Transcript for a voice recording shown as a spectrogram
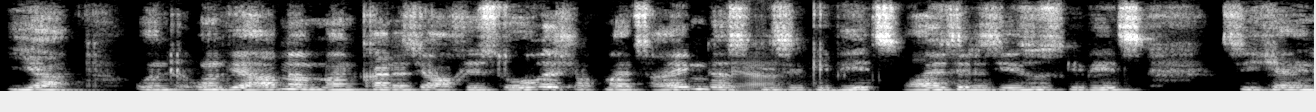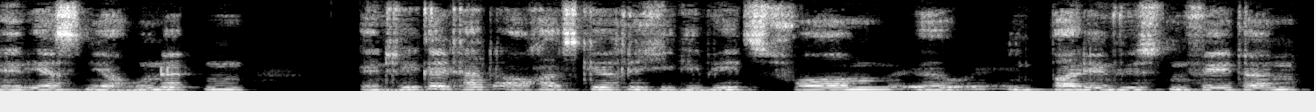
Ja, und, und wir haben, man kann es ja auch historisch nochmal zeigen, dass ja. diese Gebetsweise des Jesusgebets sich ja in den ersten Jahrhunderten entwickelt hat, auch als kirchliche Gebetsform äh, in, bei den Wüstenvätern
